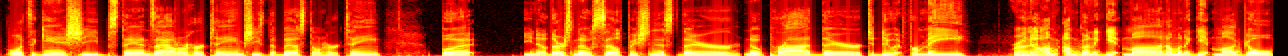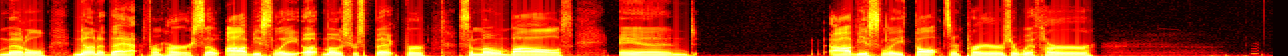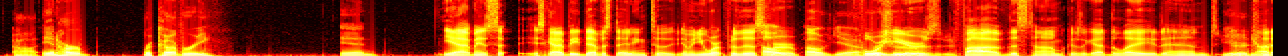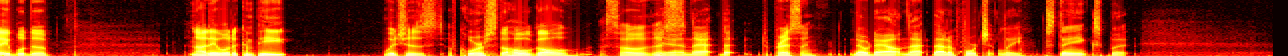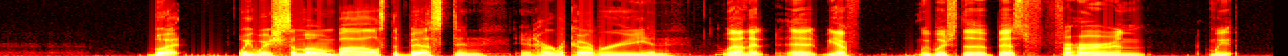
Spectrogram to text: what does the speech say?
once again she stands out on her team. She's the best on her team. But, you know, there's no selfishness there, no pride there to do it for me. Right. You know, I'm I'm gonna get mine. I'm gonna get my gold medal. None of that from her. So obviously, utmost respect for Simone Biles, and obviously, thoughts and prayers are with her uh, in her recovery. And Yeah, I mean it's it's got to be devastating to. I mean, you work for this for oh yeah, four for sure. years, five this time because it got delayed, and Yeah, you're not able to not able to compete, which is of course the whole goal. So that's yeah, and that that depressing. no doubt, and that that unfortunately stinks. But but we wish Simone Biles the best in in her recovery, and Well, and that uh, yeah, we wish the best f- for her, and we,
